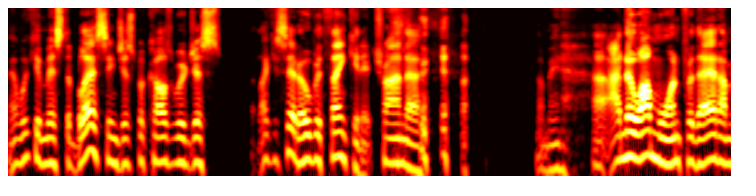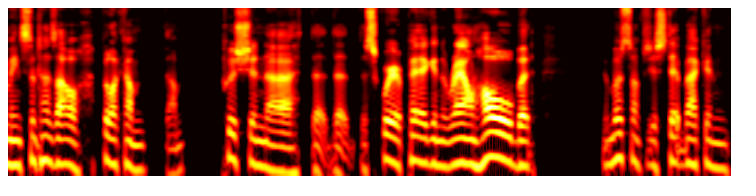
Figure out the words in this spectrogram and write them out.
and we can miss the blessing just because we're just like you said overthinking it, trying to. I mean, I I know I'm one for that. I mean, sometimes I'll feel like I'm I'm pushing uh, the, the the square peg in the round hole, but you know, most times just step back and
